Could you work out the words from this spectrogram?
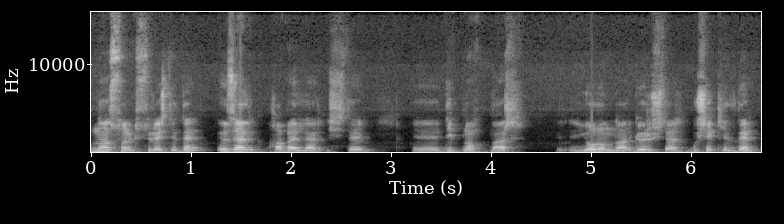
Bundan sonraki süreçte de özel haberler, işte e, dipnotlar, e, yorumlar, görüşler bu şekilde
